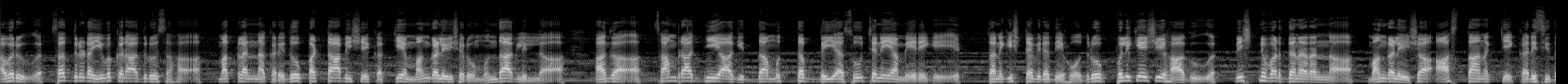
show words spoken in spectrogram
ಅವರು ಸದೃಢ ಯುವಕರಾದರೂ ಸಹ ಮಕ್ಕಳನ್ನ ಕರೆದು ಪಟ್ಟಾಭಿಷೇಕಕ್ಕೆ ಮಂಗಳೇಶರು ಮುಂದಾಗಲಿಲ್ಲ. ಆಗ ಸಾಮ್ರಾಜ್ಞಿಯಾಗಿದ್ದ ಮುತ್ತಬ್ಬೆಯ ಸೂಚನೆಯ ಮೇರೆಗೆ ತನಗಿಷ್ಟವಿರದೆ ಹೋದರೂ ಪುಲಿಕೇಶಿ ಹಾಗೂ ವಿಷ್ಣುವರ್ಧನರನ್ನ ಮಂಗಳೇಶ ಆಸ್ಥಾನಕ್ಕೆ ಕರೆಸಿದ.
